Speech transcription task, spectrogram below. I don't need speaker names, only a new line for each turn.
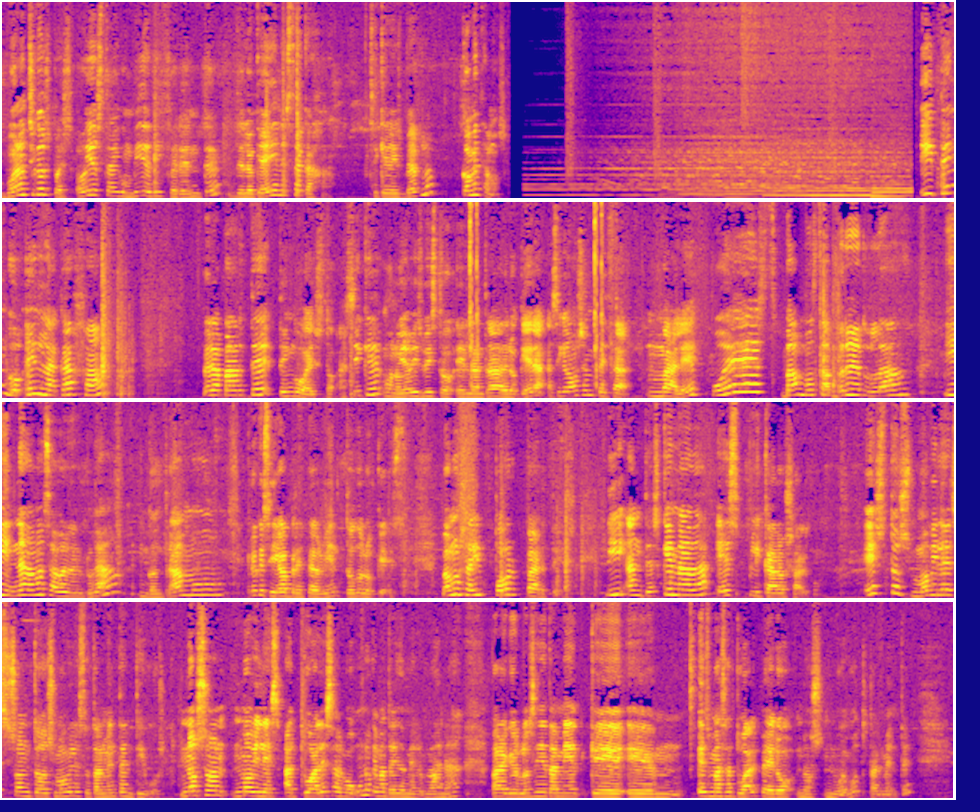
Bueno chicos, pues hoy os traigo un vídeo diferente de lo que hay en esta caja. Si queréis verlo, comenzamos. Y tengo en la caja, pero aparte tengo esto. Así que, bueno, ya habéis visto en la entrada de lo que era, así que vamos a empezar. Vale, pues vamos a abrirla. Y nada más abrirla, encontramos... Creo que se llega a apreciar bien todo lo que es. Vamos a ir por partes. Y antes que nada, explicaros algo. Estos móviles son todos móviles totalmente antiguos. No son móviles actuales, salvo uno que me ha traído mi hermana, para que os lo enseñe también, que eh, es más actual, pero no es nuevo totalmente.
